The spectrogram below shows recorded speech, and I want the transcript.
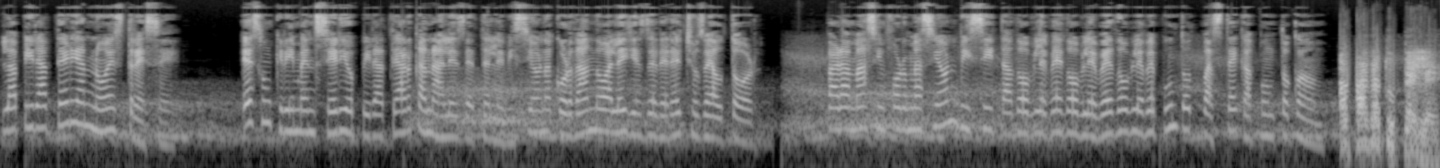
La piratería no es 13. Es un crimen serio piratear canales de televisión acordando a leyes de derechos de autor. Para más información visita www.pasteca.com. Apaga tu tele.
